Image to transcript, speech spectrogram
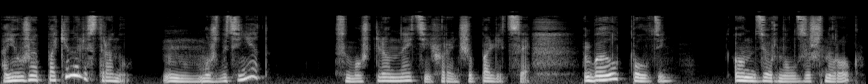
Они уже покинули страну? Может быть, и нет. Сможет ли он найти их раньше полиция? Был полдень. Он дернул за шнурок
